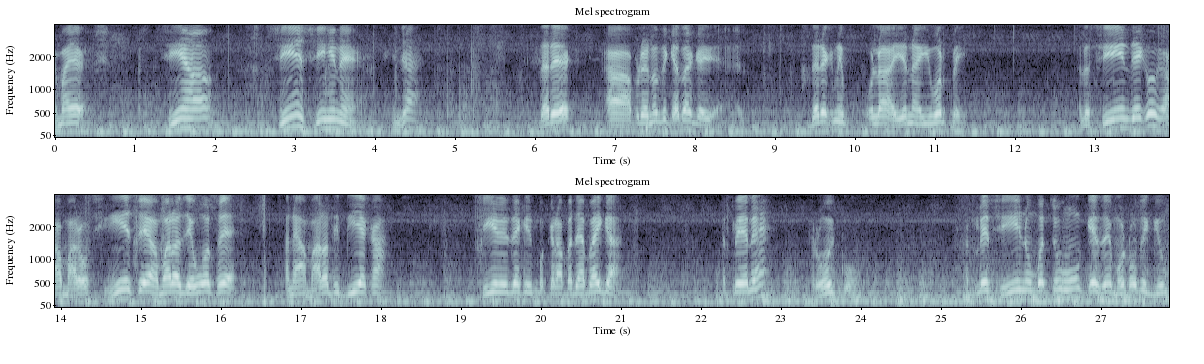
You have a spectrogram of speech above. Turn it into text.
એમાં એ સિંહ સિંહ સિંહને, સમજ્યા? દરેક આપણે નથી કહેતા કે દરેકની ઓલા એના એ વર્તે. એટલે સિંહ દેખો કે આ મારો સિંહ છે, અમારા જેવો છે, અને આ મારાથી બીએ કા સિંહને દેખી બકરા બધા ભાગ્યા. એટલે એને રોક્યો. એટલે સિંહનું બચ્ચું હું કે છે, મોટો થઈ ગયું,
